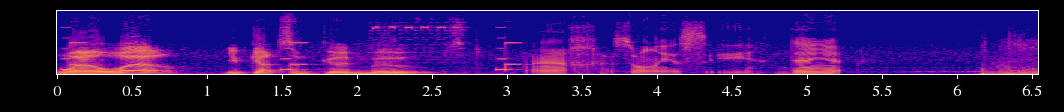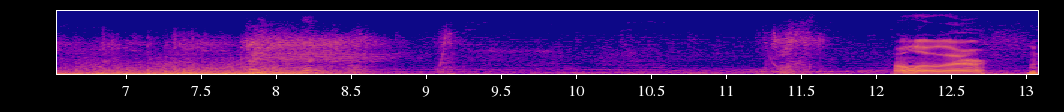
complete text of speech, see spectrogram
Well, well, you've got some good moves. Ugh, it's only a C. Dang it. Hello there.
